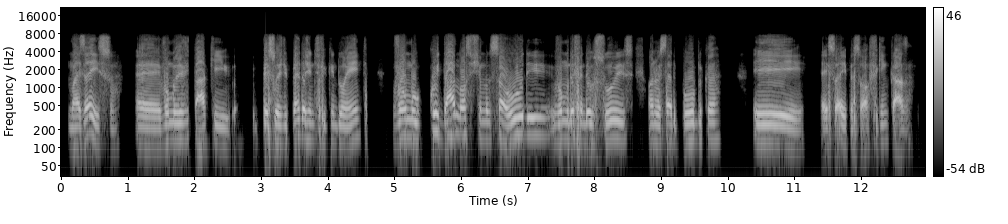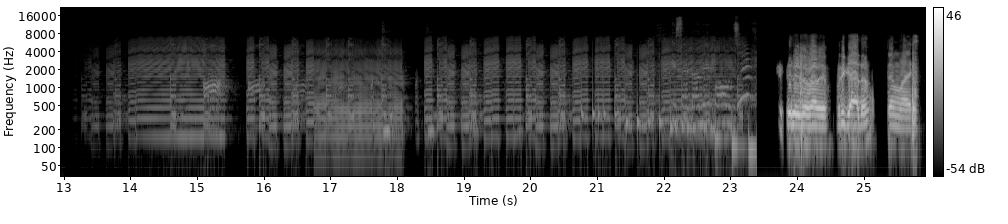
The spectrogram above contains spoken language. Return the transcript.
Mas é isso. É, vamos evitar que pessoas de perto da gente fiquem doentes. Vamos cuidar do nosso sistema de saúde. Vamos defender o SUS, a universidade pública. E é isso aí, pessoal. Fiquem em casa. Beleza, valeu. Obrigado. Até mais.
